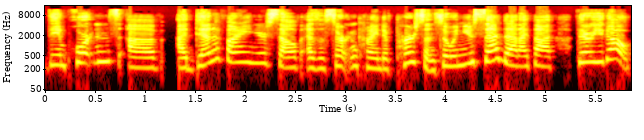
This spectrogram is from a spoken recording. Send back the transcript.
the importance of identifying yourself as a certain kind of person. So when you said that, I thought, there you go.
